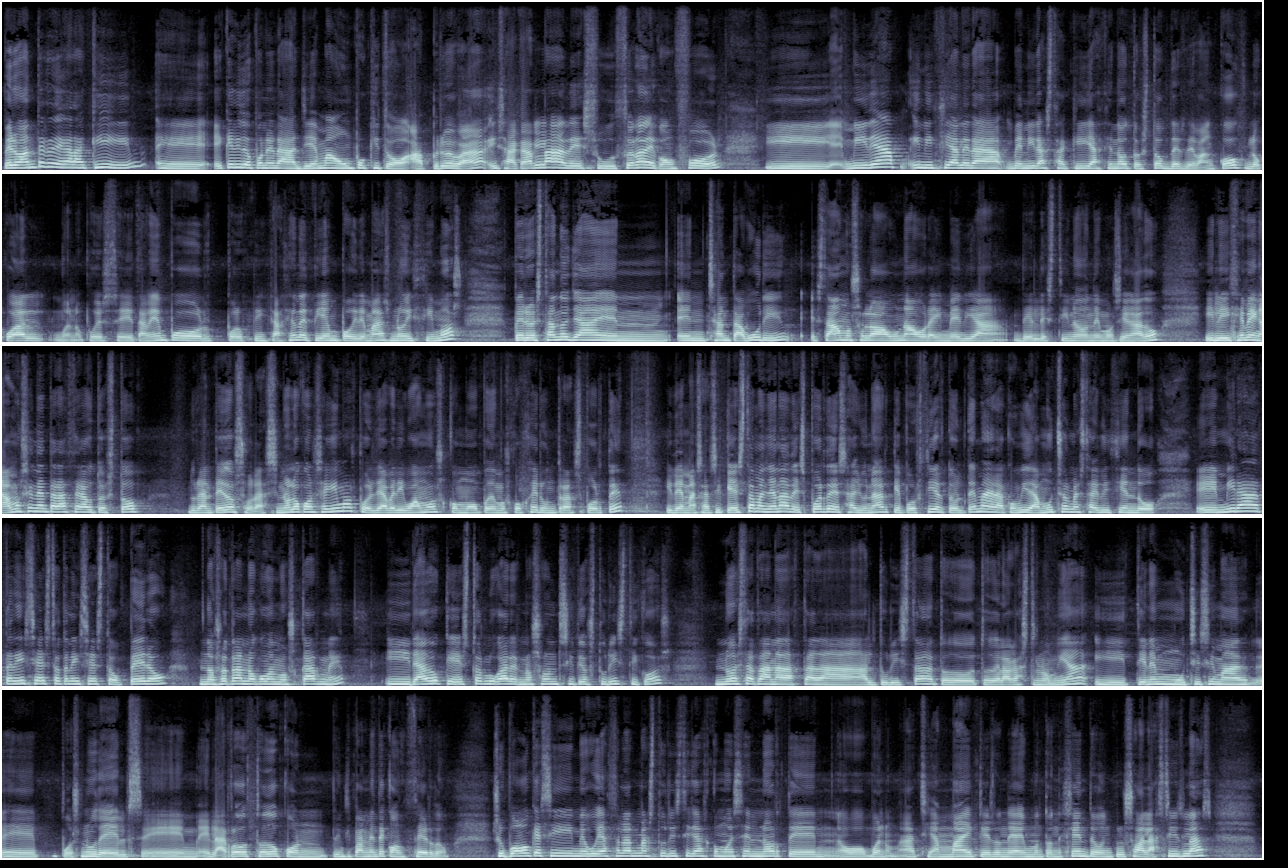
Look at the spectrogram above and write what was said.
Pero antes de llegar aquí, eh, he querido poner a Gemma un poquito a prueba y sacarla de su zona de confort. Y mi idea inicial era venir hasta aquí haciendo autostop desde Bangkok, lo cual, bueno, pues eh, también por, por, optimización de tiempo y demás no hicimos. Pero estando ya en, en Chantaburi, estábamos solo a una hora y media del destino donde hemos llegado, y le dije, venga, vamos a intentar hacer autostop durante dos horas. Si no lo conseguimos, pues ya averiguamos cómo podemos coger un transporte y demás. Así que esta mañana, después de desayunar, que por cierto, el tema de la comida, muchos me estáis diciendo, eh, mira, tenéis esto, tenéis esto, pero nosotras no comemos carne y dado que estos lugares no son sitios turísticos, no está tan adaptada al turista, todo, toda la gastronomía, y tienen muchísimas eh, pues noodles, eh, el arroz, todo con, principalmente con cerdo. Supongo que si me voy a zonas más turísticas como es el norte, o bueno, a Chiang Mai, que es donde hay un montón de gente, o incluso a las islas,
